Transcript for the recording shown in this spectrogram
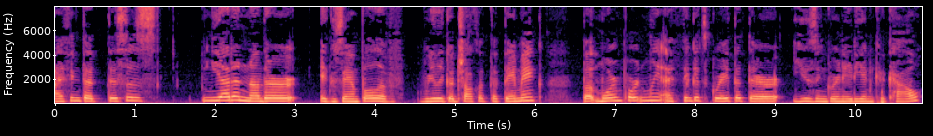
I think that this is yet another example of really good chocolate that they make. But more importantly, I think it's great that they're using Grenadian cacao.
